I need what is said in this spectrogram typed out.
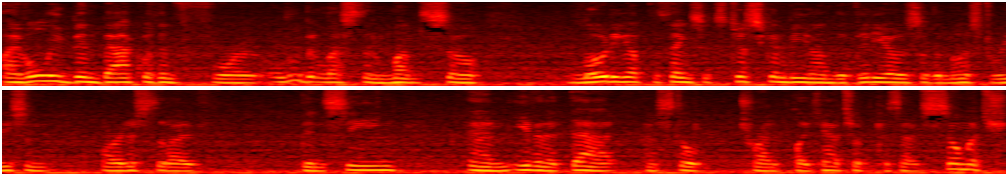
I've only been back with them for a little bit less than a month, so loading up the things, it's just going to be on the videos of the most recent artists that I've been seeing and even at that, I'm still trying to play catch up because I have so much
